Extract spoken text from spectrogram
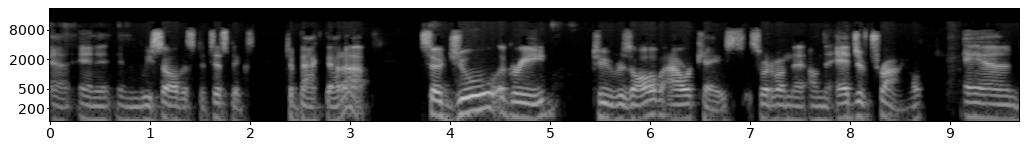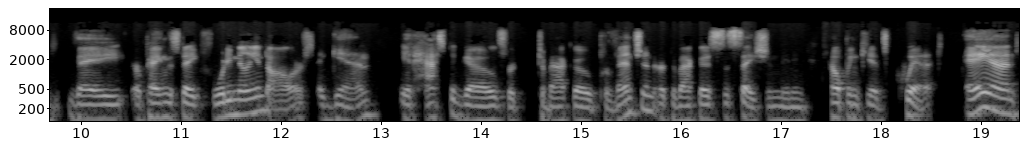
and, it, and we saw the statistics to back that up. So Juul agreed to resolve our case, sort of on the on the edge of trial, and they are paying the state $40 million. Again, it has to go for tobacco prevention or tobacco cessation, meaning helping kids quit. And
